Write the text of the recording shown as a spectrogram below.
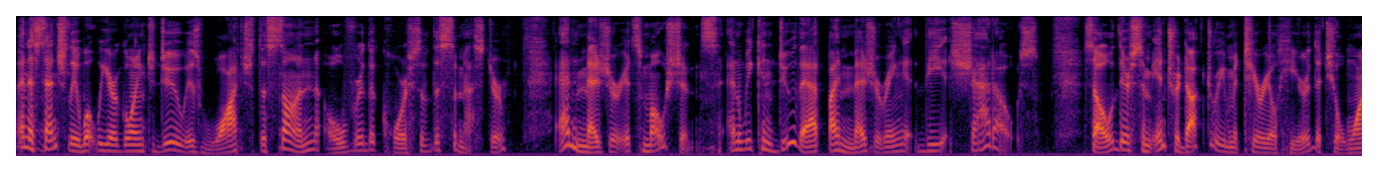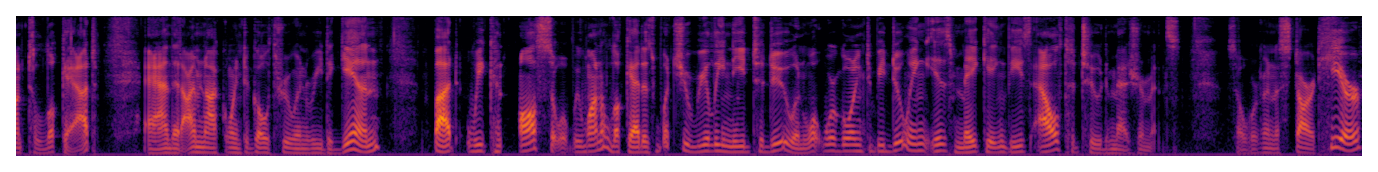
And essentially what we are going to do is watch the sun over the course of the semester and measure its motions. And we can do that by measuring the shadows. So there's some introductory material here that you'll want to look at and that I'm not going to go through and read again. But we can also what we want to look at is what you really need to do. And what we're going to be doing is making these altitude measurements. So we're going to start here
